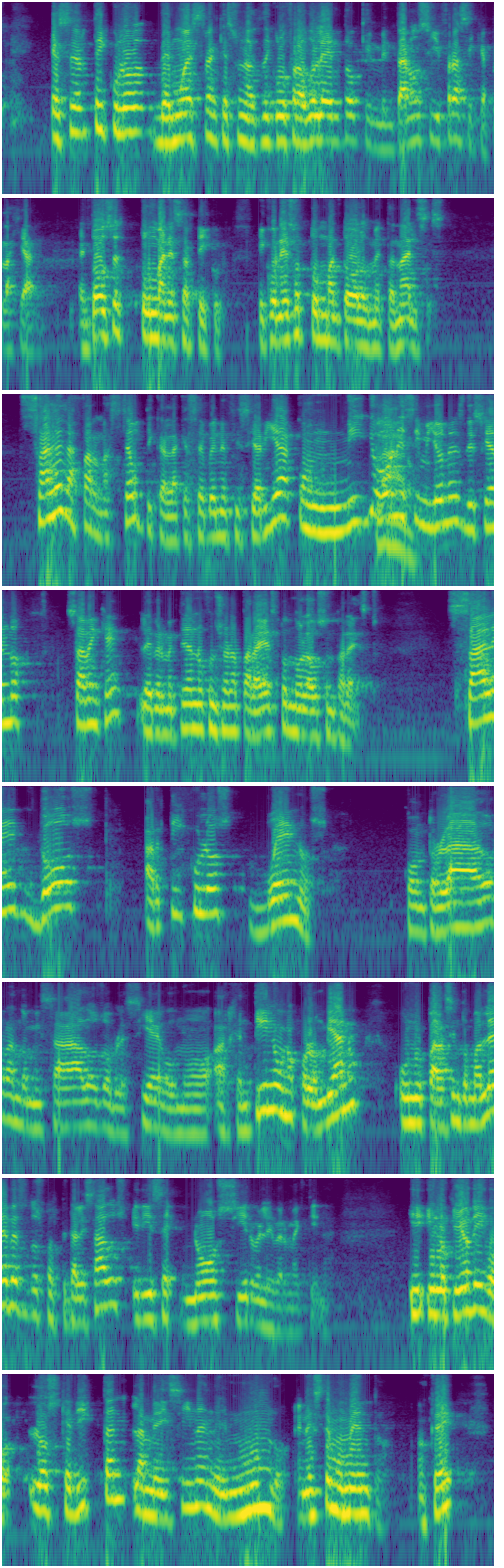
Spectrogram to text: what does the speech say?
ese artículo demuestra que es un artículo fraudulento, que inventaron cifras y que plagiaron. Entonces, tumban ese artículo. Y con eso tumban todos los metaanálisis. Sale la farmacéutica, la que se beneficiaría con millones y millones diciendo, ¿saben qué? La ivermectina no funciona para esto, no la usen para esto. Salen dos artículos buenos, controlados, randomizados, doble ciego, uno argentino, uno colombiano, uno para síntomas leves, dos hospitalizados, y dice no sirve la ivermectina. Y, y, lo que yo digo, los que dictan la medicina en el mundo en este momento, ¿ok?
